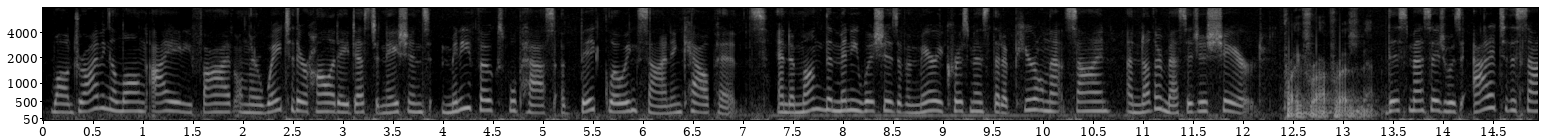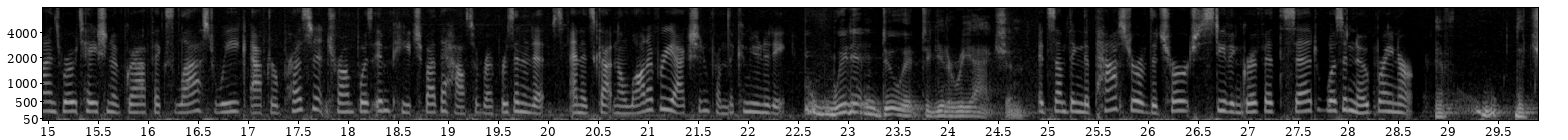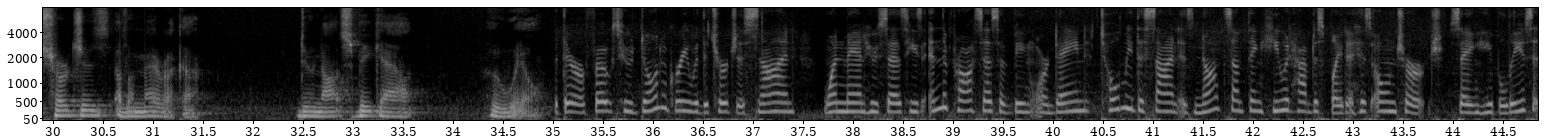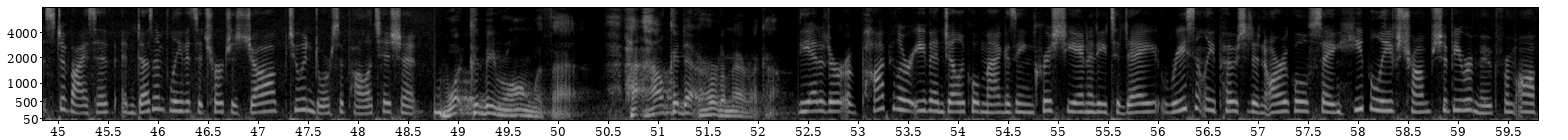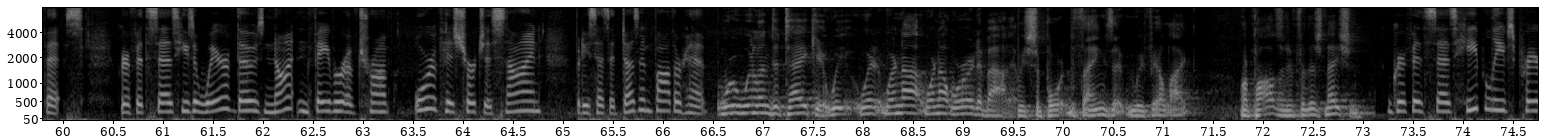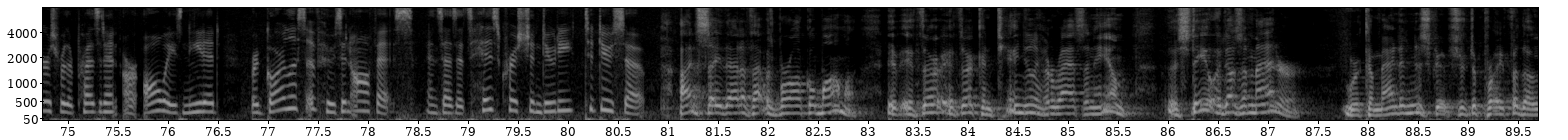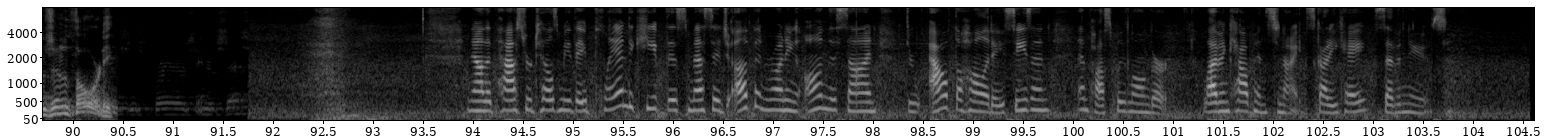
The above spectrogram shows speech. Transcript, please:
While driving along I-85 on their way to their holiday destinations, many folks will pass a big glowing sign in Cowpens. And among the many wishes of a Merry Christmas that appear on that sign, another message is shared. Pray for our president. This message was added to the sign's rotation of graphics last week after President Trump was impeached by the House of Representatives, and it's gotten a lot of reaction from the community. We didn't do it to get a reaction. It's something the pastor of the church, Stephen Griffith, said was a no-brainer. If the churches of America do not speak out, who will? But there are folks who don't agree with the church's sign. One man who says he's in the process of being ordained told me the sign is not something he would have displayed at his own church, saying he believes it's divisive and doesn't believe it's a church's job to endorse a politician. What could be wrong with that? How could that hurt America? The editor of popular evangelical magazine Christianity Today recently posted an article saying he believes Trump should be removed from office. Griffith says he's aware of those not in favor of Trump or of his church's sign, but he says it doesn't bother him. We're willing to take it. We, we're, we're, not, we're not worried about it. We support the things that we feel like are positive for this nation. Griffith says he believes prayers for the president are always needed, regardless of who's in office, and says it's his Christian duty to do so. I'd say that if that was Barack Obama. If, if, they're, if they're continually harassing him, uh, still, it doesn't matter. We're commanded in the scripture to pray for those in authority. Now, the pastor tells me they plan to keep this message up and running on the sign throughout the holiday season and possibly longer. Live in Cowpens tonight, Scotty Kay, 7 News.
